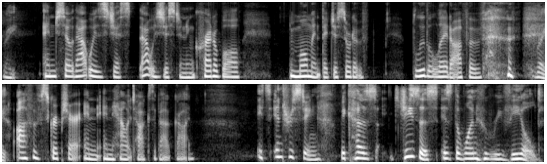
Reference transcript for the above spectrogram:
Right. And so that was just that was just an incredible moment that just sort of blew the lid off of Right. off of scripture and and how it talks about God. It's interesting because Jesus is the one who revealed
